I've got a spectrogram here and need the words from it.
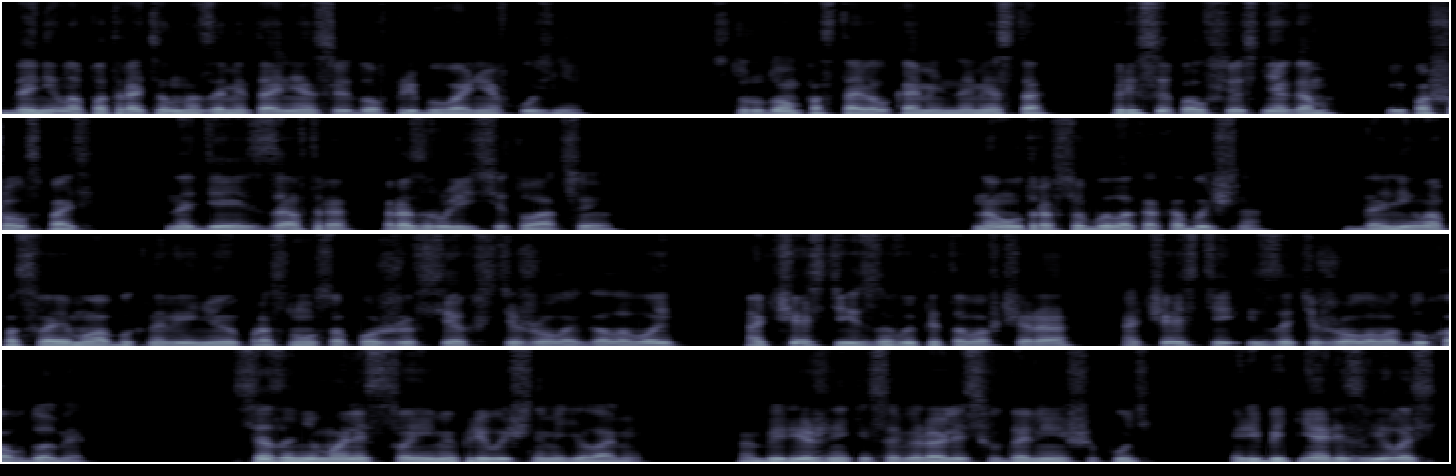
Данила потратил на заметание следов пребывания в кузне. С трудом поставил камень на место, присыпал все снегом и пошел спать, надеясь завтра разрулить ситуацию. На утро все было как обычно. Данила по своему обыкновению проснулся позже всех с тяжелой головой, отчасти из-за выпитого вчера, отчасти из-за тяжелого духа в доме. Все занимались своими привычными делами. Обережники собирались в дальнейший путь, ребятня резвилась,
